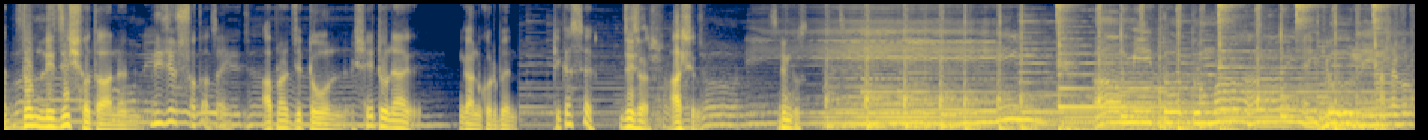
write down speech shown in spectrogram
একদম নিজস্বতা আনেন। নিজস্বতা চাই। আপনার যে টোন সেই টোনে গান করবেন ঠিক আছে? জি স্যার। আসেন। আমি তো তোমায় আশা করব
